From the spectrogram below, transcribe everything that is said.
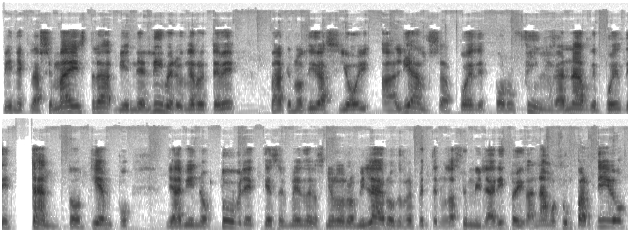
Viene clase maestra, viene el libro en RTV para que nos diga si hoy Alianza puede por fin ganar después de tanto tiempo. Ya viene octubre, que es el mes del Señor de los Milagros, de repente nos hace un milagrito y ganamos un partido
